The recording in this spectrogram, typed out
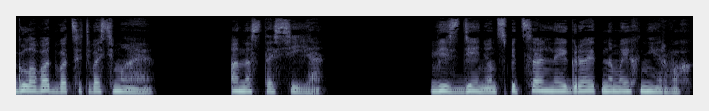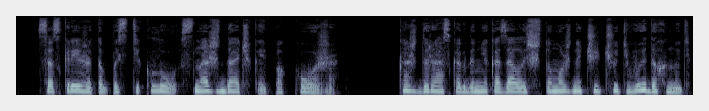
Глава 28. Анастасия. Весь день он специально играет на моих нервах, со скрежетом по стеклу, с наждачкой по коже. Каждый раз, когда мне казалось, что можно чуть-чуть выдохнуть,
